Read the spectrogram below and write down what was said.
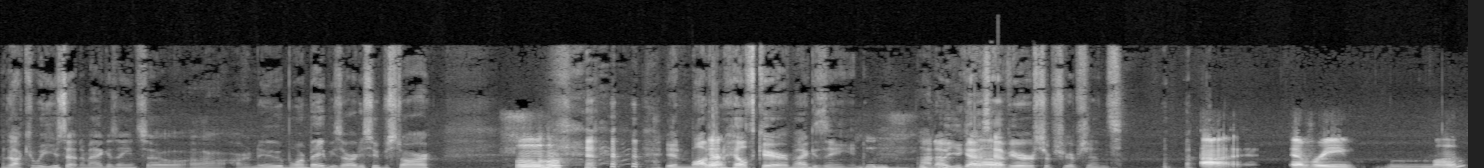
and they're like, "Can we use that in a magazine?" So uh, our newborn baby's already superstar Mm-hmm. in Modern Yeah. Healthcare magazine. I know you guys Uh, have your subscriptions. Uh, every month,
